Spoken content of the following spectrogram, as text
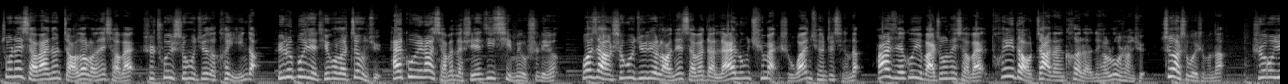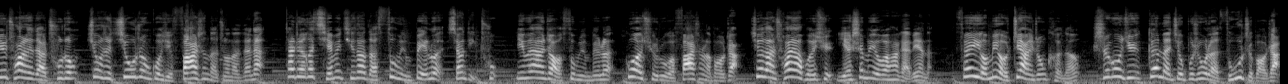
中年小白能找到老年小白是出于时空局的可以引导，比如不仅提供了证据，还故意让小白的时间机器没有失灵。我想时空局对老年小白的来龙去脉是完全知情的，而且故意把中年小白推到炸弹客的那条路上去，这是为什么呢？时空局创立的初衷就是纠正过去发生的重大灾难，但这和前面提到的宿命悖论相抵触，因为按照宿命悖论，过去如果发生了爆炸，就算穿越回去也是没有办法改变的。所以有没有这样一种可能，时空局根本就不是为了阻止爆炸，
